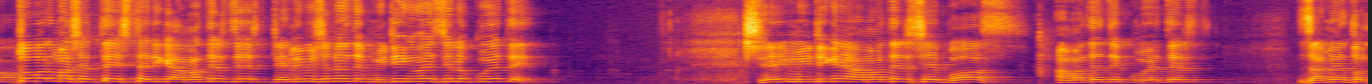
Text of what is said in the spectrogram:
অক্টোবর মাসের তেইশ তারিখে আমাদের যে টেলিভিশনে যে মিটিং হয়েছিল কুয়েতে, সেই মিটিংয়ে আমাদের সে বস আমাদের যে কুয়েতের জামিয়াতুল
